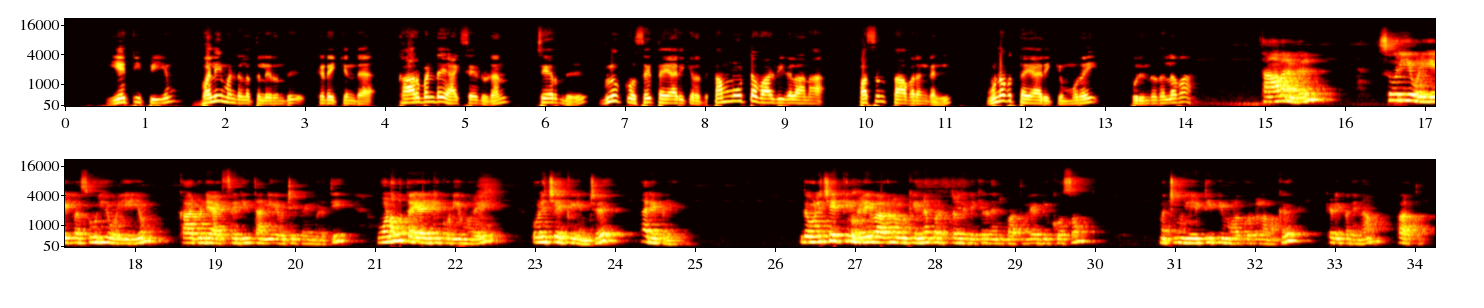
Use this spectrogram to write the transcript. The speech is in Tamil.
ஏடிபியும் வளிமண்டலத்திலிருந்து கிடைக்கின்ற கார்பன் டை ஆக்சைடுடன் சேர்ந்து குளுக்கோஸை தயாரிக்கிறது. தம்மூட்ட வாழ்விகளான பசுந்தாவரங்கள் உணவு தயாரிக்கும் முறை புரிந்ததல்லவா? தாவரங்கள் சூரிய ஒளியை சூரிய ஒளியையும் கார்பன் டை ஆக்சைடையும் தண்ணீரவற்றை பயன்படுத்தி உணவு தயாரிக்கக்கூடிய முறை ஒளிச்சேர்க்கை என்று அறியப்படுகிறது. இந்த ஒளிச்சேர்க்கையின் விளைவாக நமக்கு என்ன பொருட்கள் கிடைக்கிறது என்று பார்த்தோம்னா குளுக்கோஸும் மற்றும் ஏடிபி மூலக்கூறுகள் நமக்கு கிடைப்பதை நாம் பார்த்தோம்.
